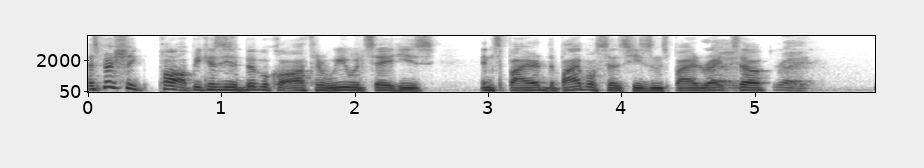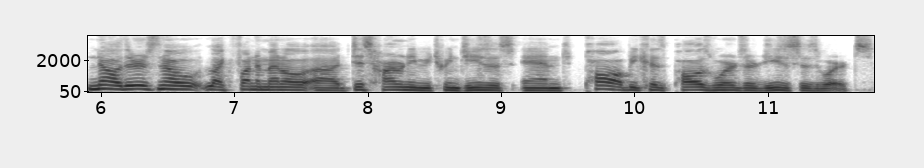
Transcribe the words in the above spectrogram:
especially Paul, because he's a biblical author. We would say he's inspired. The Bible says he's inspired, right? So right. no, there's no like fundamental uh, disharmony between Jesus and Paul because Paul's words are Jesus's words.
